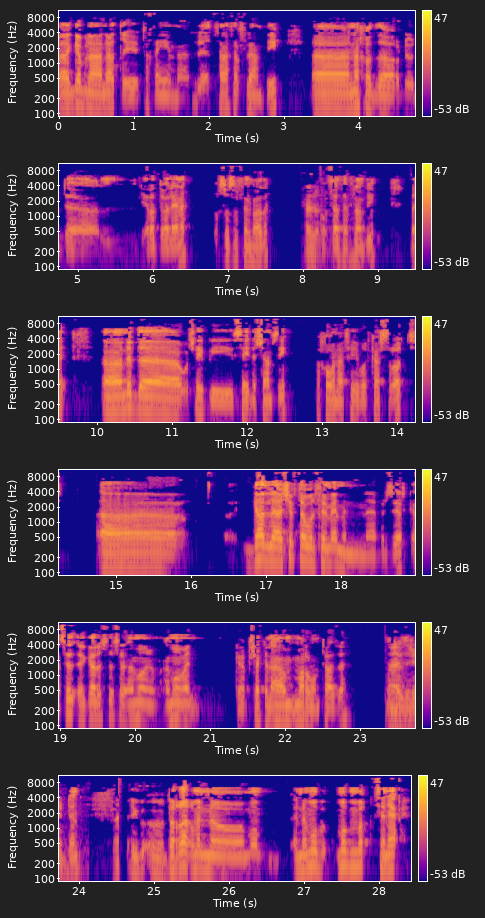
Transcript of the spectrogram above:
قبل لا نعطي تقييمنا للثلاث أفلام ذي آه ناخذ آه، ردود آه، اللي ردوا علينا بخصوص الفيلم هذا. حلو. الثلاث أفلام ذي طيب. آه نبدأ أول شيء بسيد الشامسي أخونا في بودكاست روت. آه قال شفت أول فيلمين من Berserk. قال السلسلة عموما عموما بشكل عام مرة ممتازة. ممتازة جدا. بالرغم إنه مو إنه مو مو مقتنع آه،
